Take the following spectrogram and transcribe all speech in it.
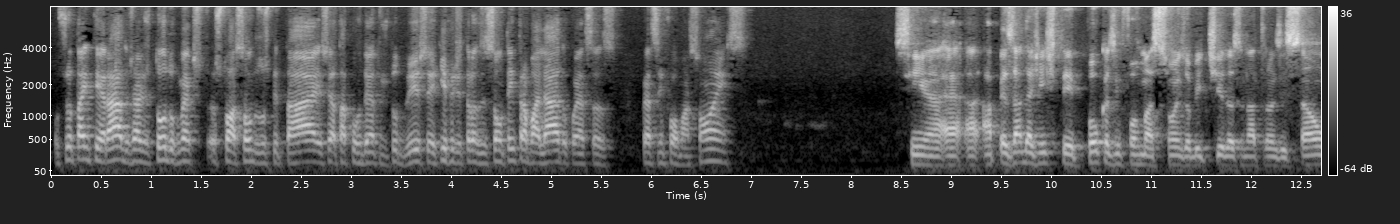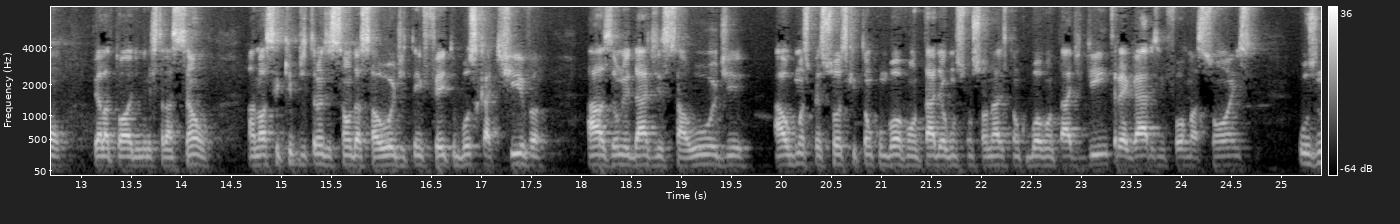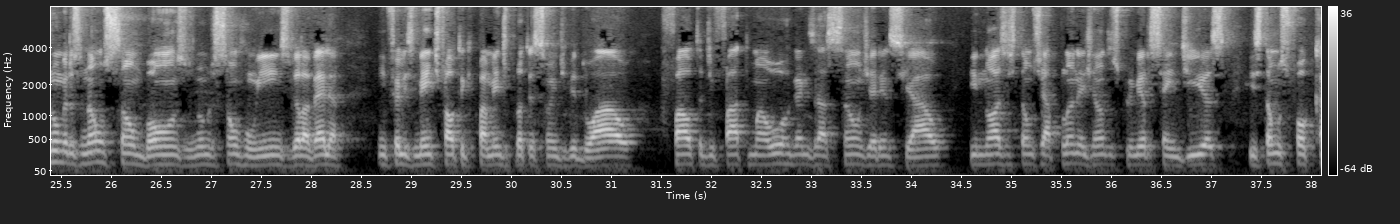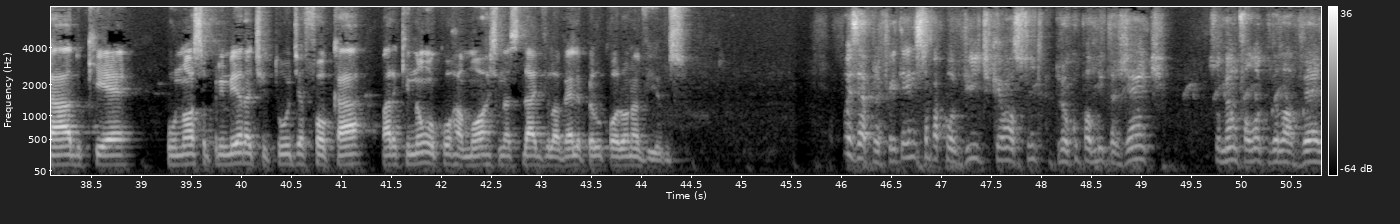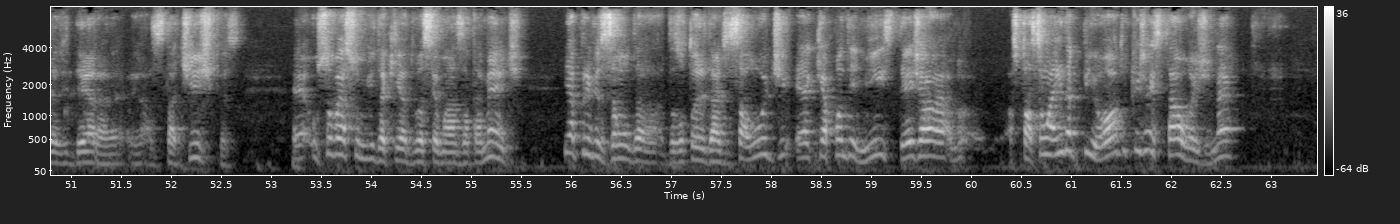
O senhor está inteirado já de todo como é a situação dos hospitais, já está por dentro de tudo isso? A equipe de transição tem trabalhado com essas, com essas informações? Sim, a, a, apesar da gente ter poucas informações obtidas na transição pela atual administração, a nossa equipe de transição da saúde tem feito busca ativa às unidades de saúde, há algumas pessoas que estão com boa vontade, alguns funcionários estão com boa vontade de entregar as informações. Os números não são bons, os números são ruins. Vila Velha, infelizmente, falta equipamento de proteção individual, falta de fato uma organização gerencial e nós estamos já planejando os primeiros 100 dias, estamos focados que é a nossa primeira atitude é focar para que não ocorra morte na cidade de Vila Velha pelo coronavírus. Pois é, prefeito, ainda sobre a Covid, que é um assunto que preocupa muita gente, o senhor mesmo falou que Vila Velha lidera eh, as estatísticas. É, o senhor vai assumir daqui a duas semanas exatamente, e a previsão da, das autoridades de saúde é que a pandemia esteja, a situação ainda pior do que já está hoje, né?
